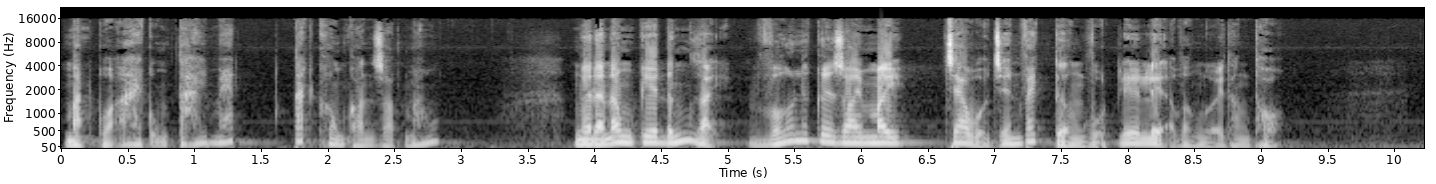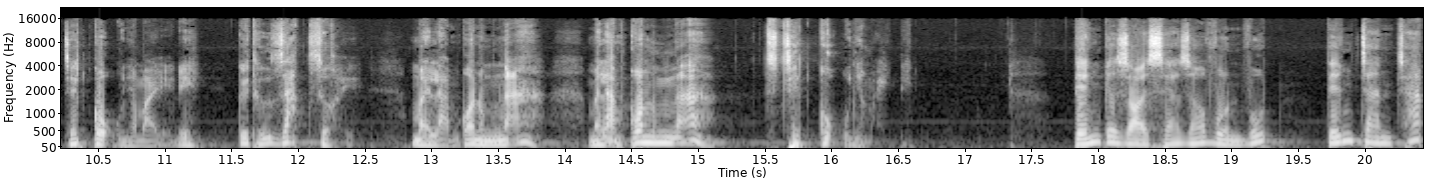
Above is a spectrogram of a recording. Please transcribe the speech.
Mặt của ai cũng tái mét, cắt không còn giọt máu. Người đàn ông kia đứng dậy, vớ lấy cây roi mây, treo ở trên vách tường vụt lia lịa vào người thằng thổ chết cụ nhà mày đi. Cái thứ rác rưởi. Mày làm con ông ngã. Mày làm con ông ngã. Chết cụ nhà mày đi. Tiếng cái roi xé gió vùn vút, tiếng chan chát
